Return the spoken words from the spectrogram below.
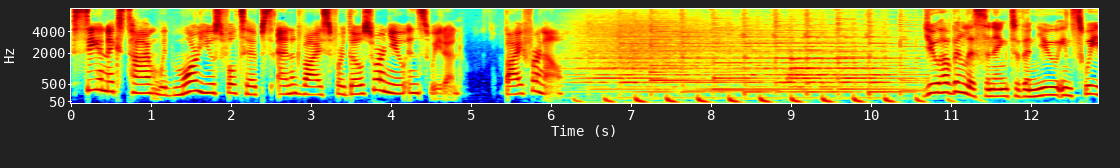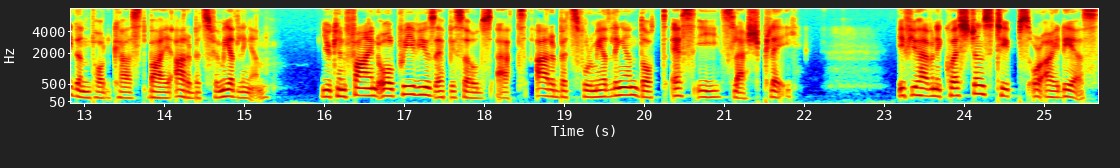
See you next time with more useful tips and advice for those who are new in Sweden. Bye for now. You have been listening to the New in Sweden podcast by Arbetsförmedlingen. You can find all previous episodes at arbetsförmedlingen.se play. If you have any questions, tips, or ideas,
